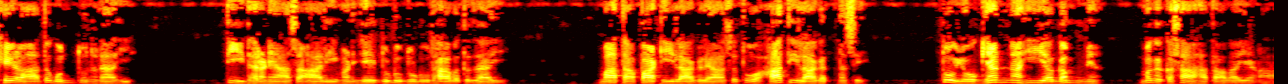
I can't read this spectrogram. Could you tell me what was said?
खेळात गुंतून राही ती धरण्यास आली म्हणजे दुडू दुडू धावत जाई माता पाठी लागल्यास तो हाती लागत नसे तो योग्यांनाही अगम्य मग कसा हाताला येणार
